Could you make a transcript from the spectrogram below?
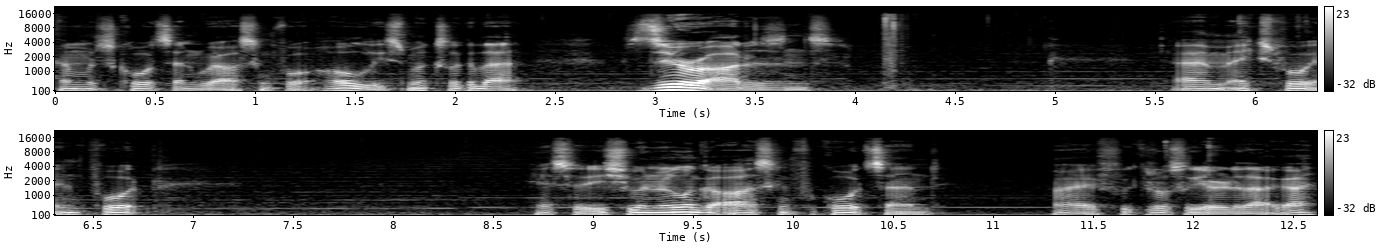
how much quartz sand we're asking for? Holy smokes, look at that. Zero artisans. Um, export, import. Yeah, so issue we're no longer asking for quartz sand. Alright, if we could also get rid of that guy.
